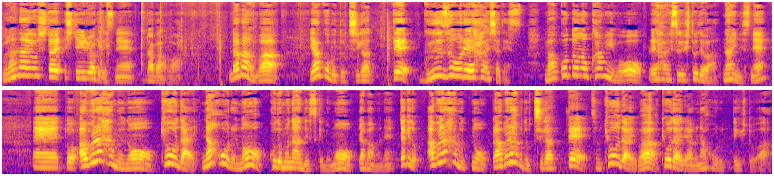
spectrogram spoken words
占いをしたしているわけですねラバンは。ラバンはヤコブと違って偶像礼拝者です。誠の神を礼拝する人ではないんですね。えっ、ー、と、アブラハムの兄弟、ナホルの子供なんですけども、ラバンはね。だけど、アブラハムの、アブラハムと違って、その兄弟は、兄弟であるナホルっていう人は、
